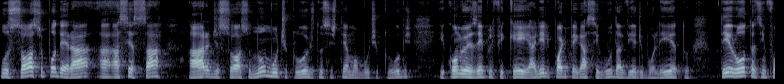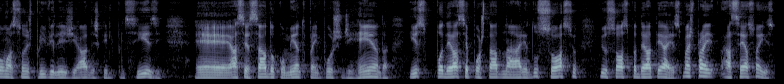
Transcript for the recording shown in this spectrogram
o sócio poderá acessar a área de sócio no multiclubes, no sistema multiclubes, e como eu exemplifiquei, ali ele pode pegar a segunda via de boleto, ter outras informações privilegiadas que ele precise, é, acessar documento para imposto de renda, isso poderá ser postado na área do sócio e o sócio poderá ter acesso, mas para acesso a isso.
